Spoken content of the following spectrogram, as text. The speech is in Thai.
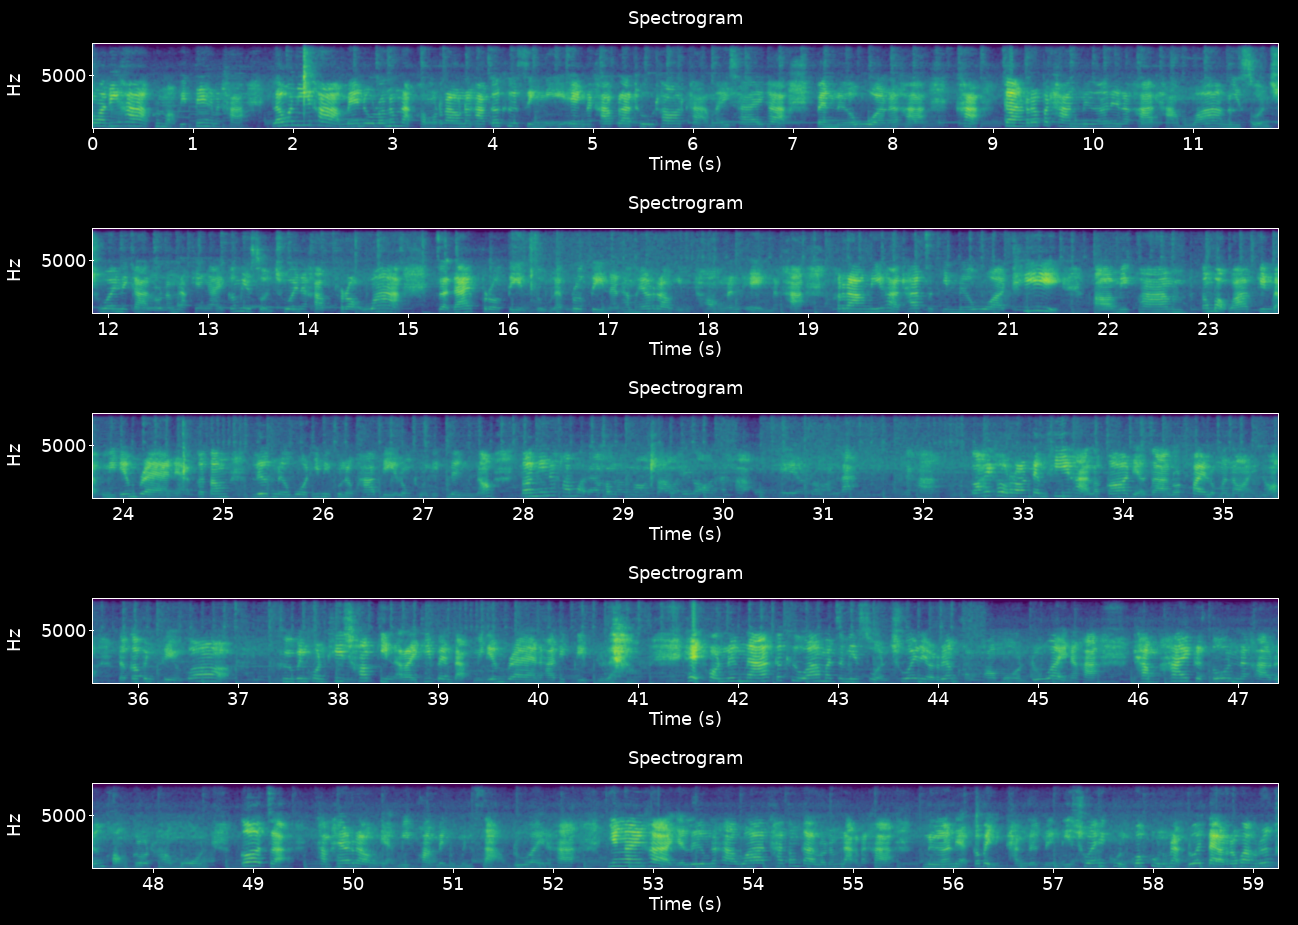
สวัสดีค่ะ คุณหมอพิเต้งนะคะ แล้ววันนี้ค่ะเมนูลดน้ำหนักของเรานะคะ ก็คือสิ่งนี้เองนะคะปลาทูทอดค่ะไม่ใช่ค่ะ เป็นเนื้อวัวนะคะค่ะ การรับประทานเนื้อเนี่ยนะคะ ถามว่ามีส่วนช่วยในการลดน้ำหนักยังไง ก็มีส่วนช่วยนะคะ เพราะว่าจะได้โปรตีนสูงและโปรตีนนั้นทำให้เราอิ่มท้องนั่นเองนะคะ คราวนี้ค่ะถ้าจะกินเนื้อวัวที่ มีความต้องบอกว่ากินแบบมีเดียมแรเนี่ยก็ต้องเลือกเนื้อวัวที่มีคุณภาพดีลงทุนนิดนึงเนาะตอนนี้นะคะหมอดาวกำลังนอนเตาให้ร้อนนะคะ โอเคร้อนละนะคะ ก็ให้เขาร้อนเต็มที่ค่ะ แล้วก็เดี๋ยวจะลดไฟลงมาหน่อยเนาะแล้วก็เป็นกริลก็คือเป็นคนที่ชอบกินอะไรที่เป็นแบบมีเดียมแรนะคะ ดิบๆอยู่แล้ว เหตุผลหนึ่งนะก็คือว่ามันจะมีส่วนช่วยในเรื่องของฮอร์โมนด้วยนะคะทำให้กระตุ้นนะคะเรื่องของโกรทฮอร์โมนก็จะทำให้เราเนี่ยมีความเป็นหนุ่มเป็นสาวด้วยนะคะ ยังไงค่ะอย่าลืมนะคะว่าถ้าต้องการลดน้ำหนักนะคะ เนื้อเนี่ยก็เป็นอีกทางเลือกหนึ่งที่ช่วยให้คุณควบคุมน้ำหนักด้วยแต่ระวังเรื่อง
